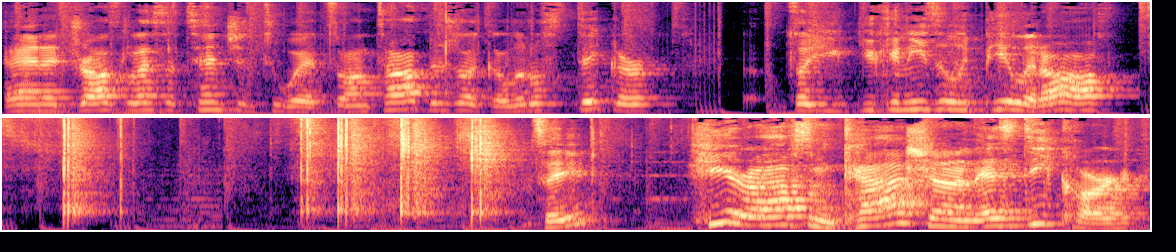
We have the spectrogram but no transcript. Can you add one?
and it draws less attention to it. So on top, there's like a little sticker, so you, you can easily peel it off. See? Here I have some cash and an SD card.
